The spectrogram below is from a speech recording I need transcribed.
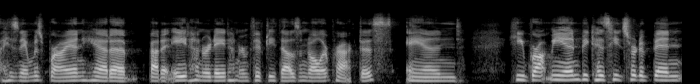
His name was brian. He had a about an 800 850000 dollar practice. And he brought me in because he'd sort of been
